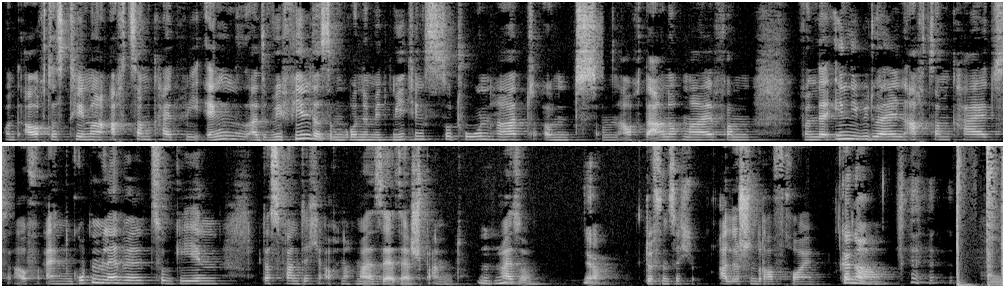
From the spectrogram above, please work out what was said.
Und auch das Thema Achtsamkeit, wie eng, also wie viel das im Grunde mit Meetings zu tun hat und auch da nochmal vom von der individuellen Achtsamkeit auf ein Gruppenlevel zu gehen, das fand ich auch nochmal sehr, sehr spannend. Mhm. Also ja. dürfen sich alle schon drauf freuen. Genau. genau.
